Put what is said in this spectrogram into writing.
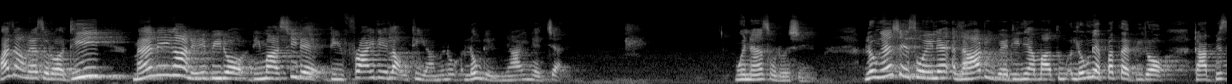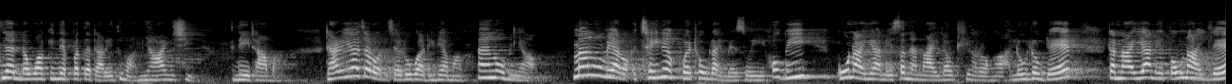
ဘာကြောင့်လဲဆိုတော့ဒီ Monday ကနေပြီးတော့ဒီမှာရှိတဲ့ဒီ Friday လောက်အထိอ่ะမင်းတို့အလုပ်တွေအများကြီးနဲ့ကြက်ဝန်ထမ်းဆိုလို့ရှိရင်လုပ်ငန်းရှင်ဆိုရင်လည်းအလားတူပဲဒီနေရာမှာ तू အလုံးနဲ့ပတ်သက်ပြီးတော့ဒါ business networking နဲ့ပတ်သက်တာတွေ तू မှာအများကြီးရှိအနေထားမှာဒါတွေကကြတော့တချို့တို့ကဒီနေရာမှာမှန်းလို့မရအောင် မှန်းလို့မရတော့အချိန်နဲ့ခွဲထုတ်လိုက်မယ်ဆိုရင်ဟုတ်ပြီ9နာရီကနေ12နာရီလောက်ထိတော့ငါအလုပ်လုပ်တယ်တနာရီကနေ3နာရီလဲ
